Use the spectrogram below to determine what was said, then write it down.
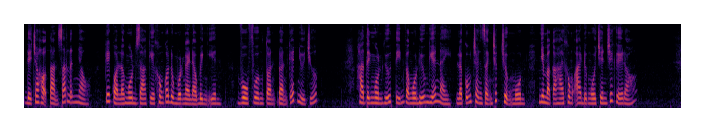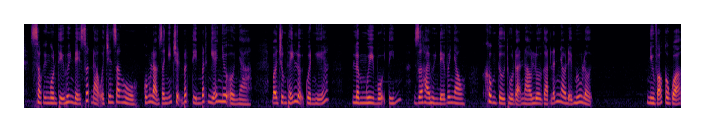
để cho họ tàn sát lẫn nhau. Kết quả là ngôn gia kia không có được một ngày nào bình yên, vô phương toàn đoàn kết như trước. Hai tên ngôn hữu tín và ngôn hữu nghĩa này là cũng tranh giành chức trưởng môn, nhưng mà cả hai không ai được ngồi trên chiếc ghế đó. Sau khi ngôn thị huynh đệ xuất đạo ở trên giang hồ, cũng làm ra những chuyện bất tín bất nghĩa như ở nhà. Bọn chúng thấy lợi quyền nghĩa lầm nguy bội tín giữa hai huynh đệ với nhau, không từ thủ đoạn nào lừa gạt lẫn nhau để mưu lợi. Nhưng võ công của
